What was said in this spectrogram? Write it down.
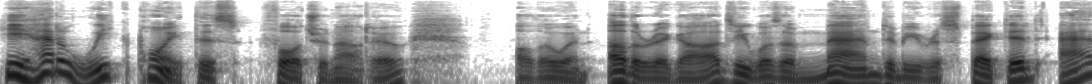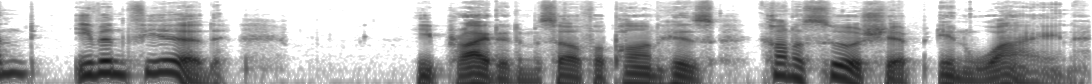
He had a weak point, this Fortunato, although in other regards he was a man to be respected and even feared. He prided himself upon his connoisseurship in wine.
